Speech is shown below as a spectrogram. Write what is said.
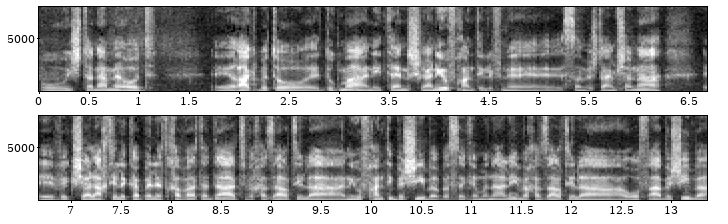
הוא השתנה מאוד. רק בתור דוגמה, אני אתן שאני אובחנתי לפני 22 שנה, וכשהלכתי לקבל את חוות הדעת וחזרתי ל... אני אובחנתי בשיבא, בסקר מנהלים, וחזרתי לרופאה בשיבא,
